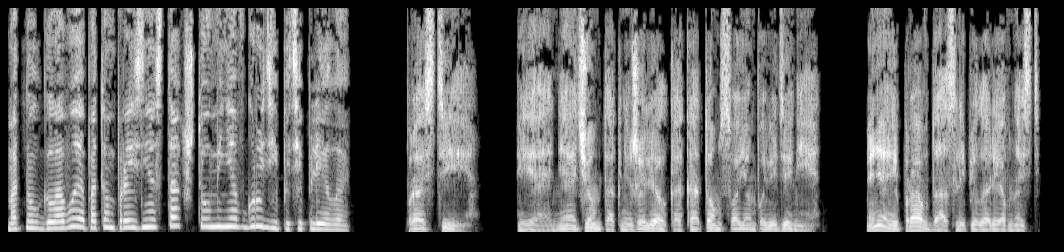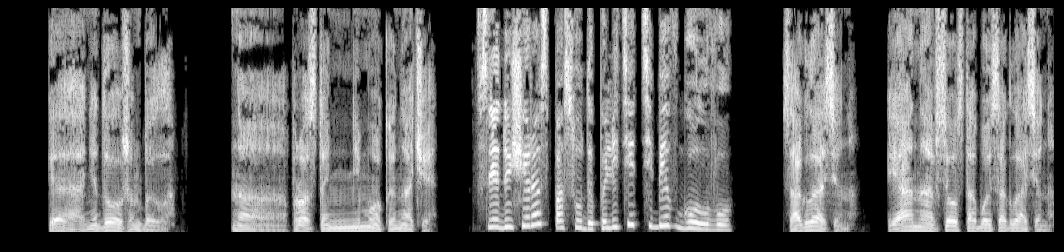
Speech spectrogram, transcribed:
мотнул головой, а потом произнес так, что у меня в груди потеплело. «Прости, я ни о чем так не жалел, как о том своем поведении. Меня и правда ослепила ревность. Я не должен был, но просто не мог иначе. В следующий раз посуда полетит тебе в голову. Согласен. Я на все с тобой согласен.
